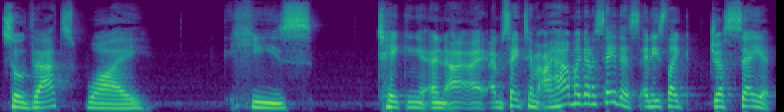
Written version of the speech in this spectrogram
So that's why he's taking it. And I, I, I'm saying to him, How am I going to say this? And he's like, Just say it.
